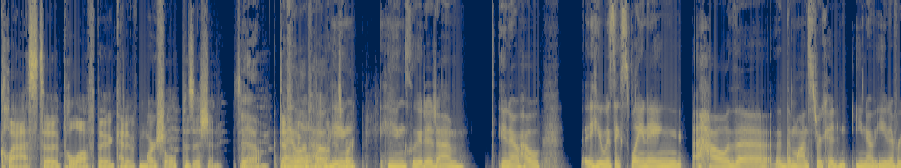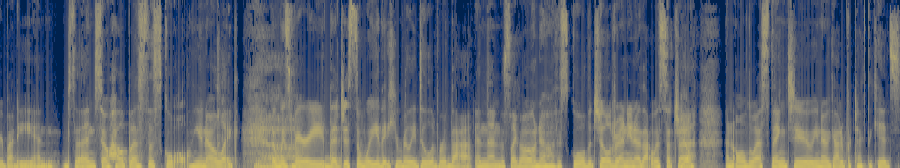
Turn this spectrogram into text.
class to pull off the kind of marshal position. So Yeah. definitely I love well how done on his he part. he included, um, you know how he was explaining how the the monster could you know eat everybody and so, and so help us the school you know like it was very that just the way that he really delivered that. And then it's like oh no the school the children you know that was such a an old west thing too you know got to protect the kids.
